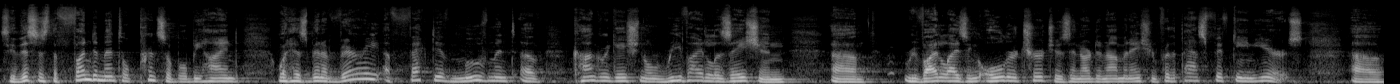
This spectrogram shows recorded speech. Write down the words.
See, this is the fundamental principle behind what has been a very effective movement of congregational revitalization, um, revitalizing older churches in our denomination for the past 15 years. Uh,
